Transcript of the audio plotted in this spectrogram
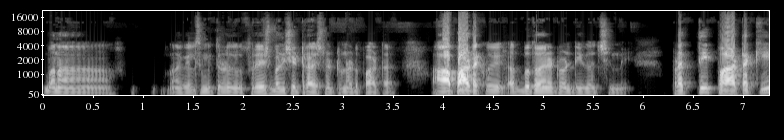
మన నాకు తెలిసి మిత్రుడు సురేష్ బనిశెట్టి రాసినట్టున్నాడు పాట. ఆ పాటకు అద్భుతమైనటువంటి ఇది వచ్చింది ప్రతి పాటకి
